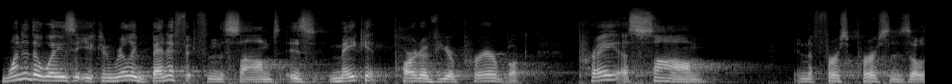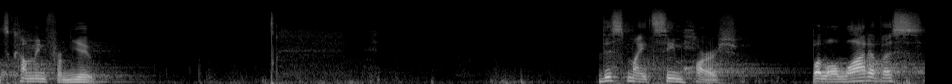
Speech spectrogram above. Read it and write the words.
one of the ways that you can really benefit from the Psalms is make it part of your prayer book. Pray a psalm in the first person as though it's coming from you. This might seem harsh, but a lot of us,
